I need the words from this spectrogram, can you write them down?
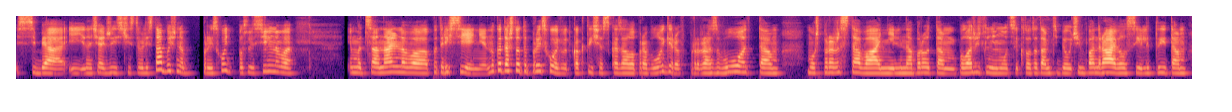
себя и начать жизнь с чистого листа обычно происходит после сильного эмоционального потрясения. Ну, когда что-то происходит, вот как ты сейчас сказала про блогеров, про развод, там, может, про расставание, или наоборот, там, положительные эмоции, кто-то там тебе очень понравился, или ты там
